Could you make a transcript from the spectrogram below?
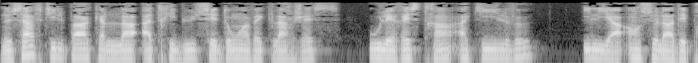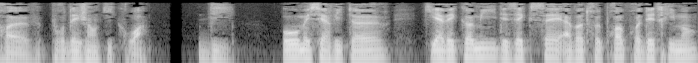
Ne savent-ils pas qu'Allah attribue ses dons avec largesse, ou les restreint à qui il veut? Il y a en cela des preuves pour des gens qui croient. Dis, ô mes serviteurs, qui avez commis des excès à votre propre détriment,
